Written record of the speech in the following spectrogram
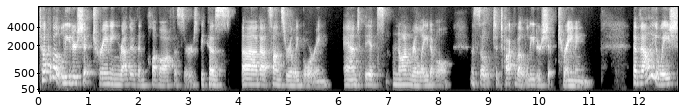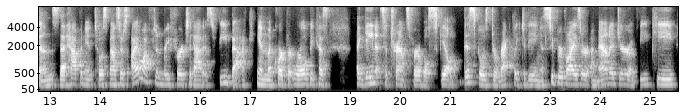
Talk about leadership training rather than club officers because uh, that sounds really boring and it's non-relatable. And so to talk about leadership training, evaluations that happen in Toastmasters, I often refer to that as feedback in the corporate world because again, it's a transferable skill. This goes directly to being a supervisor, a manager, a VP,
